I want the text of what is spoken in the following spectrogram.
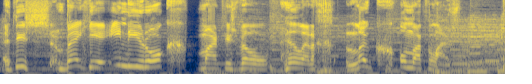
Het is een beetje indie rock, maar het is wel heel erg leuk om naar te luisteren.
